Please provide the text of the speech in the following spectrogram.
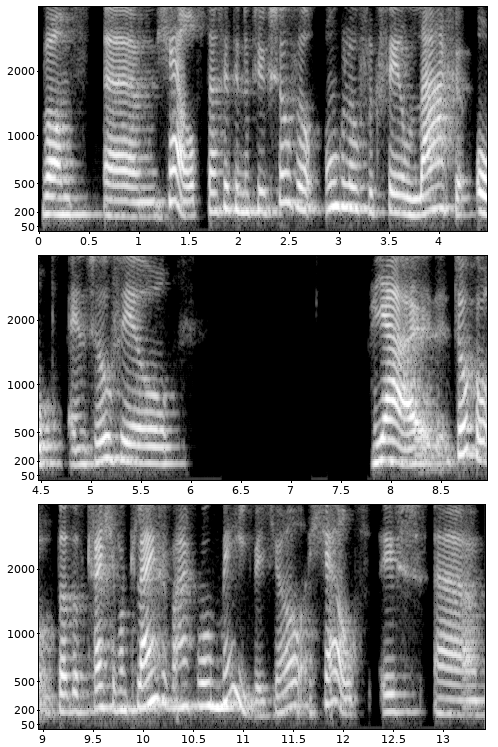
Want ehm, geld, daar zitten natuurlijk zoveel, ongelooflijk veel lagen op. En zoveel, ja, toch, dat, dat krijg je van kleins af aan gewoon mee, weet je wel. Geld is, ehm,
